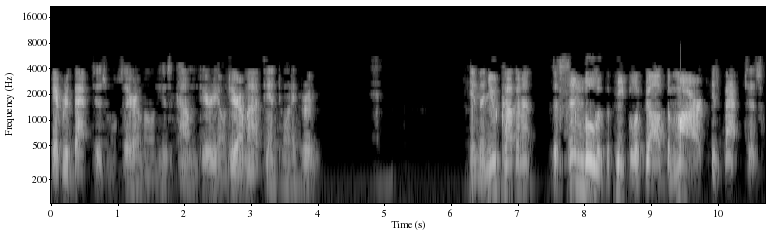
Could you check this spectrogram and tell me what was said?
Every baptismal ceremony is a commentary on Jeremiah 10:23. In the new covenant, the symbol of the people of God, the mark, is baptism.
